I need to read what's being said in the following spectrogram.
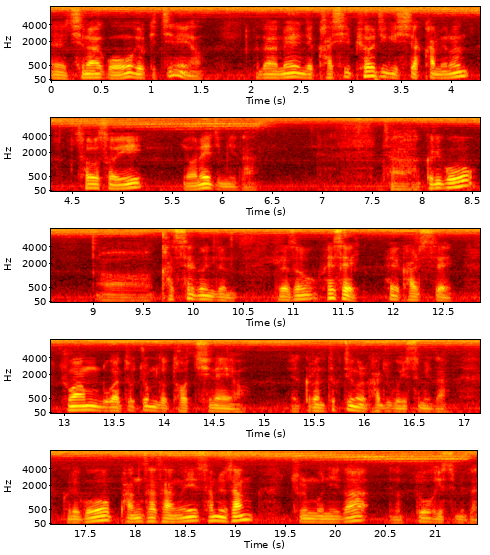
예, 진하고 이렇게 진해요. 그 다음에 이제 가시 펴지기 시작하면은 서서히 연해집니다. 자, 그리고 어, 갓색은 이제 그래서 회색, 회갈색, 중앙부가 좀 더 더 진해요. 예, 그런 특징을 가지고 있습니다. 그리고 방사상의 섬유상 줄무늬가 또 있습니다.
